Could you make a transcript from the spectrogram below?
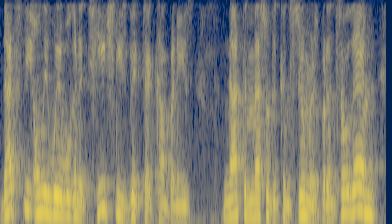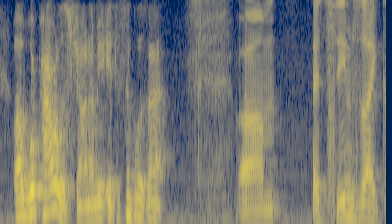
That's the only way we're going to teach these big tech companies not to mess with the consumers. But until then uh, we're powerless john. I mean it's as simple as that. Um, it seems like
